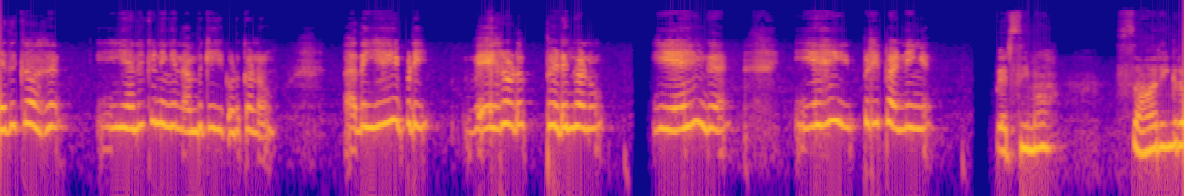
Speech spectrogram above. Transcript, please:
எதுக்காக எனக்கு நீங்கள் நம்பிக்கையை கொடுக்கணும்? அதை ஏன் இப்படி வேரோட பிடுங்கணும்? ஏங்க ஏன் இப்படி பண்ணீங்க? பெர்சிமா சாரிங்கிற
